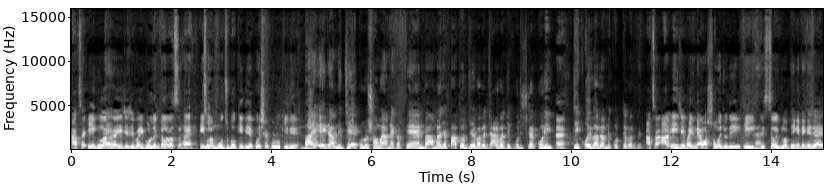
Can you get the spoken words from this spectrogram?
আচ্ছা এইগুলা এই। যে ভাই গোল্ডেন কালার আছে হ্যাঁ? এইগুলা মুছবো কি দিয়ে? পরিষ্কার করব কি দিয়ে? ভাই এটা আপনি যে কোনো সময় আপনি একটা ফ্যান বা আমরা যে পাথর যেভাবে ঝাড়বাতি পরিষ্কার করি হ্যাঁ। ঠিক ওইভাবে আপনি করতে পারবেন। আচ্ছা আর এই যে ভাই নেওয়ার সময় যদি এই হ্যাঁ। ক্রিস্টালগুলো ভেঙে টেঙে যায়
